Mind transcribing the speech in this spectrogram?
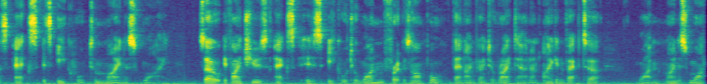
as x is equal to minus y. So if I choose x is equal to 1, for example, then I'm going to write down an eigenvector 1 minus 1.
